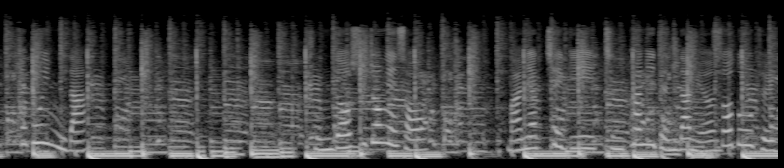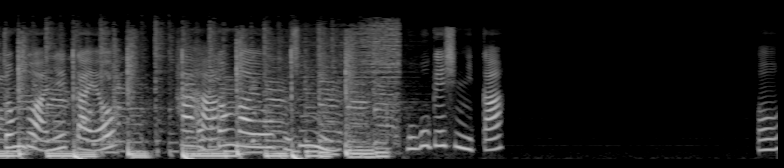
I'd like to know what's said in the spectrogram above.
그럴듯해 보입니다. 좀 더 수정해서 만약 책이 증판이 된다면 써도 될 정도 아닐까요? 하하 어떤가요 교수님 보고 계십니까? 어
